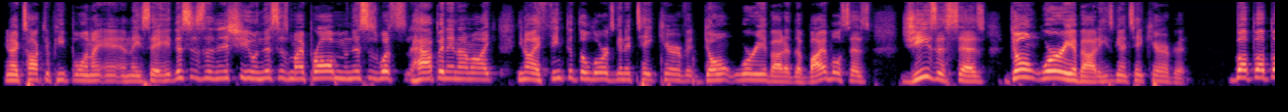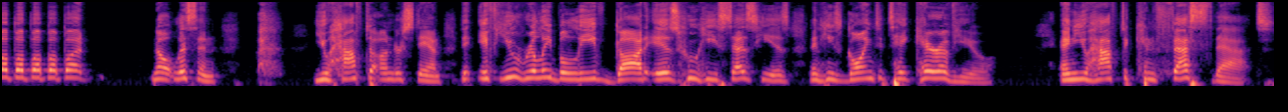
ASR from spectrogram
You know, I talk to people and I and they say, hey, "This is an issue, and this is my problem, and this is what's happening." I'm like, you know, I think that the Lord's going to take care of it. Don't worry about it. The Bible says, Jesus says, "Don't worry about it. He's going to take care of it." But, but, but, but, but, but, but. No, listen. You have to understand that if you really believe God is who He says He is, then He's going to take care of you, and you have to confess that.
